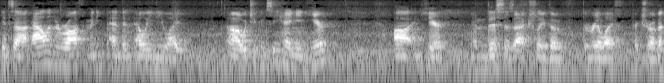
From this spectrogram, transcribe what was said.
it's a Allen and Roth mini pendant LED light, uh, which you can see hanging here uh, and here, and this is actually the the real life picture of it.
